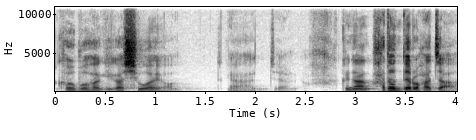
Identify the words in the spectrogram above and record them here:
거부하기가 쉬워요. 그냥 하던 대로 하자.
